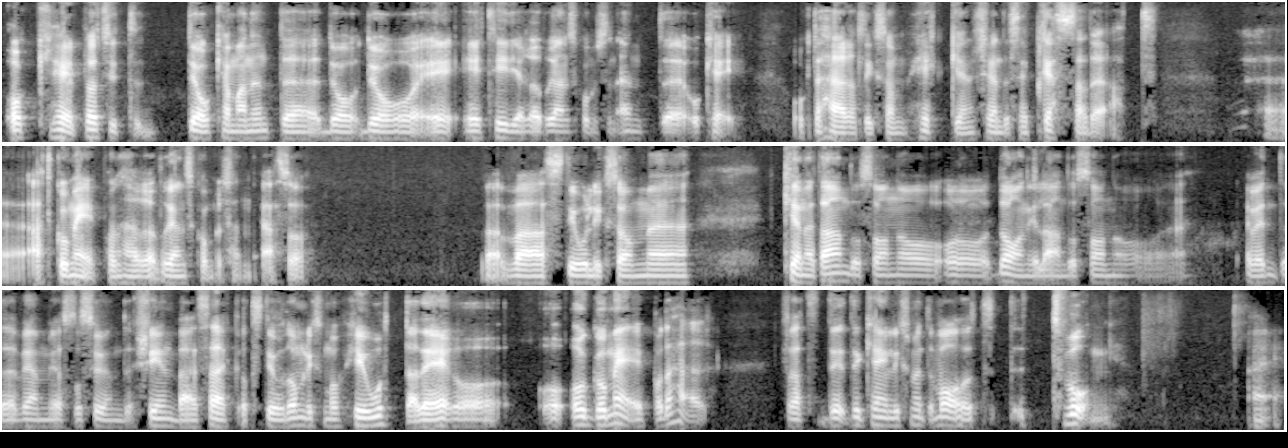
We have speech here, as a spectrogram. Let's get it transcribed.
Och helt plötsligt då kan man inte, då, då är, är tidigare överenskommelsen inte okej. Okay. Och det här att liksom Häcken kände sig pressade att, Eh, att gå med på den här överenskommelsen. Alltså, vad, vad stod liksom eh, Kenneth Andersson och, och, Daniel Andersson och eh, jag vet inte vem i Östersund, Kindberg säkert, stod de liksom och hotade er och, och, och gå med på det här. För att det, det kan ju liksom inte vara ett, ett tvång. Nej.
